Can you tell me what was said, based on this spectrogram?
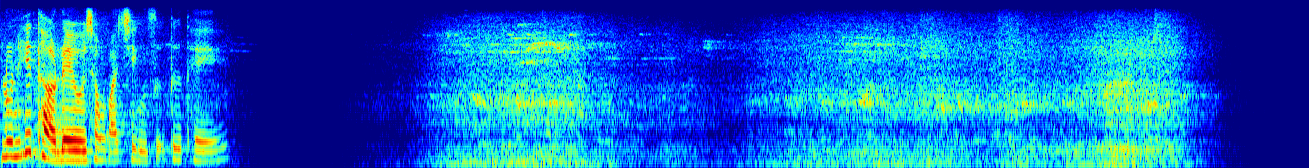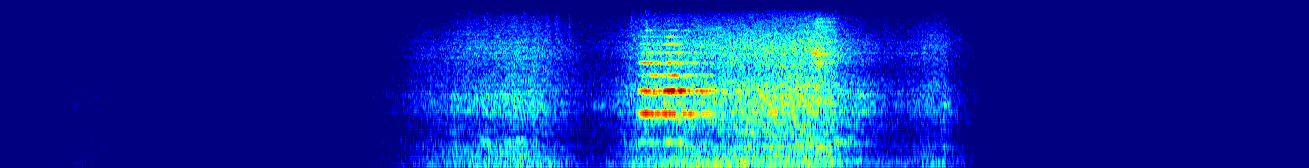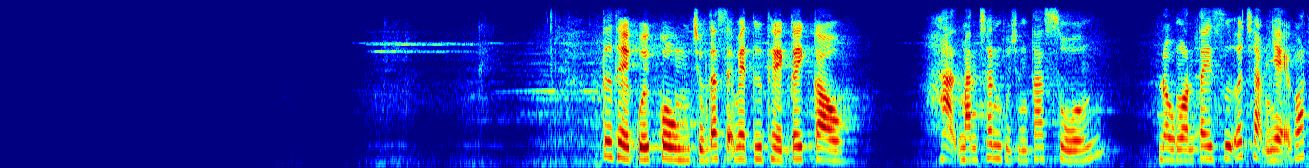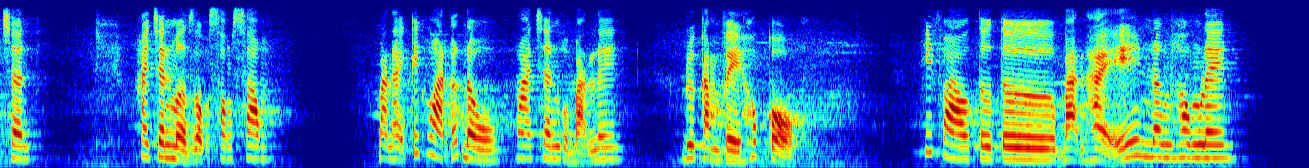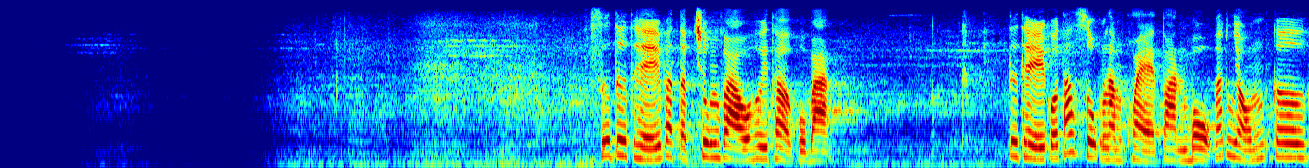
Luôn hít thở đều trong quá trình giữ tư thế. Tư thế cuối cùng chúng ta sẽ về tư thế cây cầu. Hạ bàn chân của chúng ta xuống, đầu ngón tay giữa chạm nhẹ gót chân. Hai chân mở rộng song song. Bạn hãy kích hoạt các đầu hoa chân của bạn lên, đưa cầm về hốc cổ. Hít vào từ từ, bạn hãy nâng hông lên. Giữ tư thế và tập trung vào hơi thở của bạn. Tư thế có tác dụng làm khỏe toàn bộ các nhóm cơ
